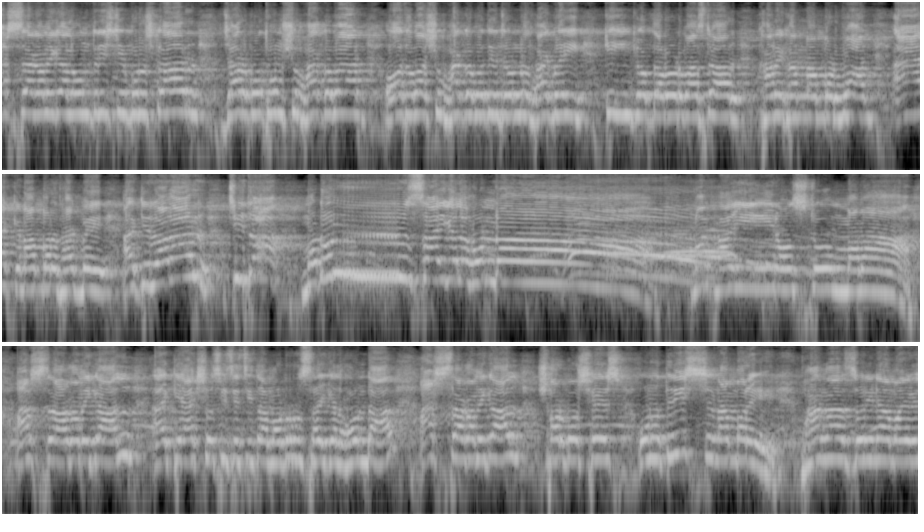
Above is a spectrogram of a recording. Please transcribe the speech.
আসছে আগামীকাল উনত্রিশটি পুরস্কার, যার প্রথম সৌভাগ্যবান অথবা সৌভাগ্যবতীর জন্য থাকবেই king of the road master খানে খান নাম্বার ওয়ান এক নাম্বারে থাকবে একটি রানার চিতা মোটর সাইকেল হোন্ডা মাথায় নষ্ট মামা। আসছে আগামীকাল একটি একশো সিসি চিতা মোটর সাইকেল হোন্ডা। আসছে আগামীকাল সর্বশেষ উনত্রিশ নাম্বারে ভাঙা জরিনা মায়ের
